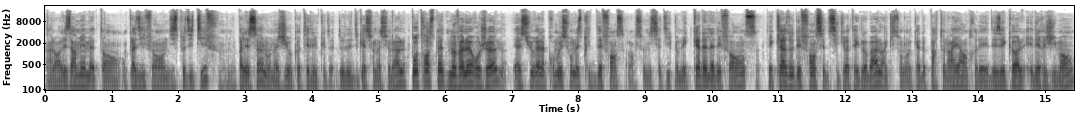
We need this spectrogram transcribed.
Alors les armées mettent en, en place différents dispositifs. On n'est pas les seuls, on agit aux côtés de l'éducation nationale pour transmettre nos valeurs aux jeunes et assurer la promotion de l'esprit de défense. Alors, c'est une initiative comme les cadets de la défense, des classes de défense et de sécurité globale, hein, qui sont dans le cas de partenariats entre des, des écoles et des régiments,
